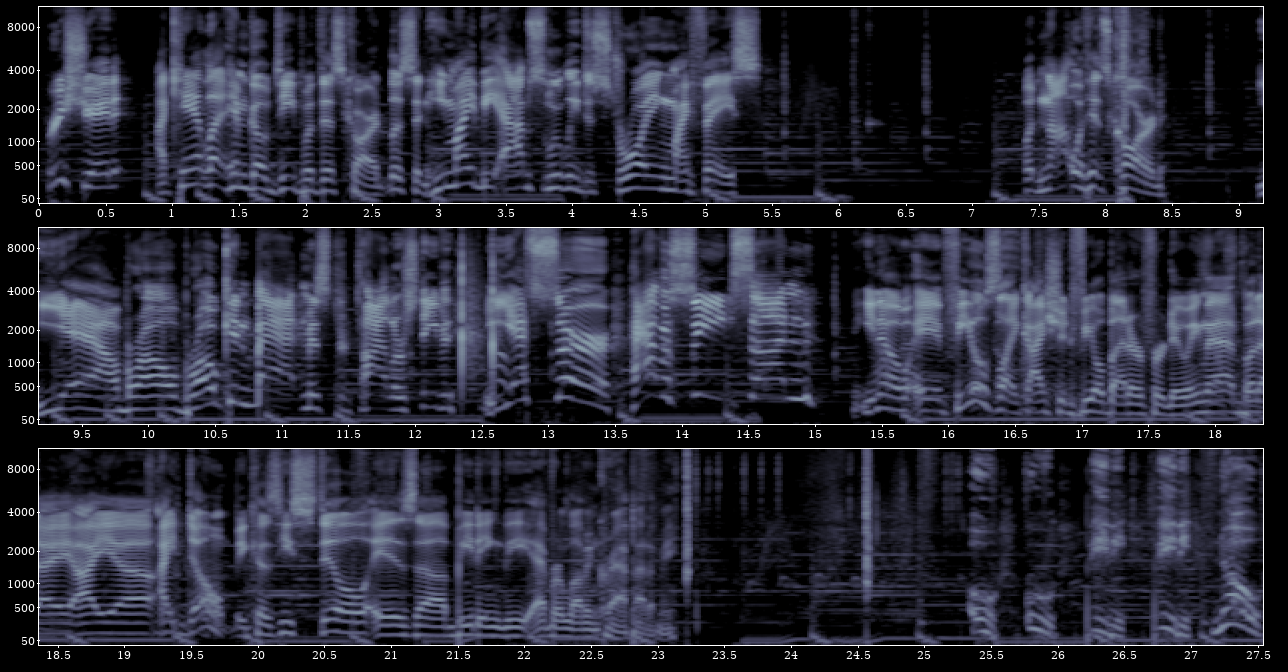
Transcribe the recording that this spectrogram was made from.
Appreciate it. I can't let him go deep with this card. Listen, he might be absolutely destroying my face, but not with his card. Yeah, bro. Broken bat, Mr. Tyler Stevens. Yes, sir. Have a seat, son. You know, it feels like I should feel better for doing that, but I I uh, I don't because he still is uh, beating the ever loving crap out of me. Oh, oh, baby, baby, no.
